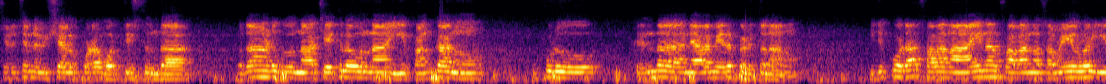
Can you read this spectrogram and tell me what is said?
చిన్న చిన్న విషయాలకు కూడా వర్తిస్తుందా? ఉదాహరణకు నా చేతిలో ఉన్న ఈ పంకాను ఇప్పుడు క్రింద నేల మీద పెడుతున్నాను. ఇది కూడా ఫలానా ఆయన ఫలానా సమయంలో ఈ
